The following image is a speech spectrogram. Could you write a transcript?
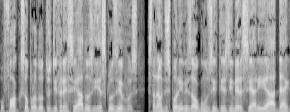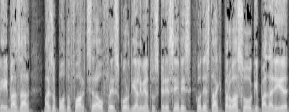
o foco são produtos diferenciados e exclusivos. Estarão disponíveis alguns itens de mercearia, adega e bazar, mas o ponto forte será o frescor de alimentos perecíveis, com destaque para o açougue, padaria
